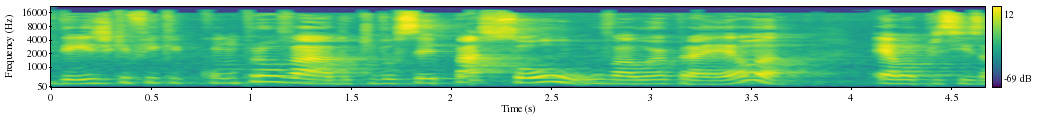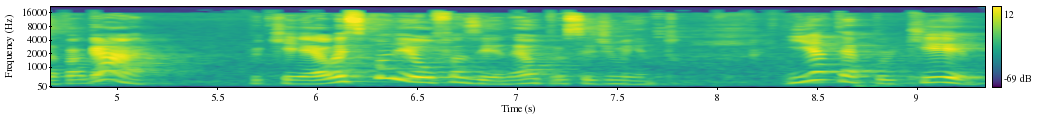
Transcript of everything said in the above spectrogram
Desde que fique comprovado que você passou o valor para ela, ela precisa pagar, porque ela escolheu fazer né, o procedimento. E até porque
